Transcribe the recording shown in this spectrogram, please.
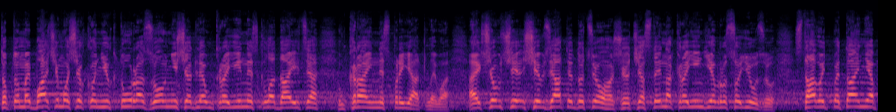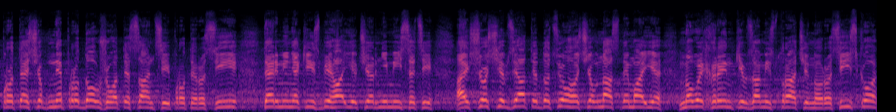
Тобто ми бачимо, що кон'юнктура зовнішня для України складається вкрай несприятлива. А якщо ще взяти до цього, що частина країн Євросоюзу ставить питання про те, щоб не продовжувати санкції проти Росії, термін, який збігає в червні місяці, а якщо ще взяти до цього, що в нас немає нових ринків замість втраченого російського,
